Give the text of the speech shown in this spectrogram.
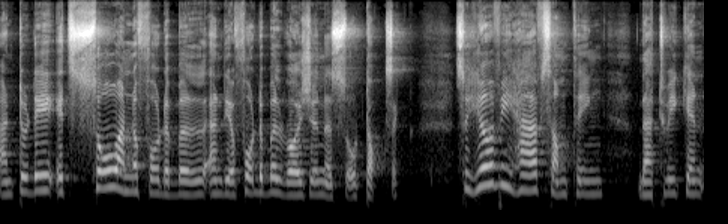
And today it's so unaffordable, and the affordable version is so toxic. So here we have something that we can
